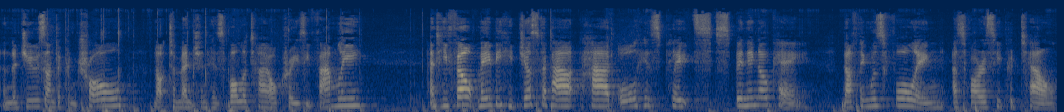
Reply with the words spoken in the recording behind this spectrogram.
and the Jews under control, not to mention his volatile, crazy family. And he felt maybe he just about had all his plates spinning okay. Nothing was falling as far as he could tell.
